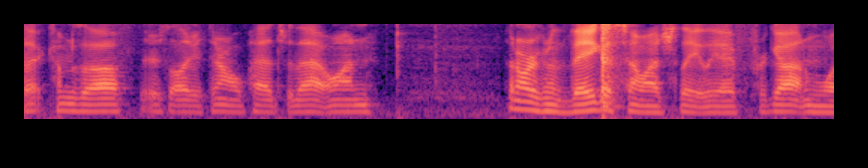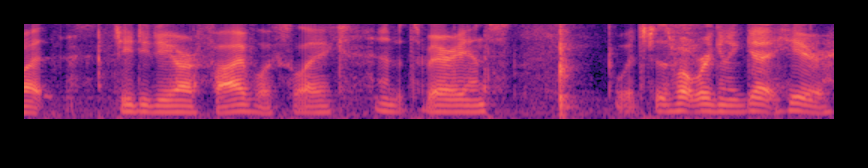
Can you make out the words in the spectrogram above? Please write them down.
that comes off. There's all your thermal pads for that one. Been working with Vega so much lately, I've forgotten what GDDR5 looks like and its variants, which is what we're going to get here.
